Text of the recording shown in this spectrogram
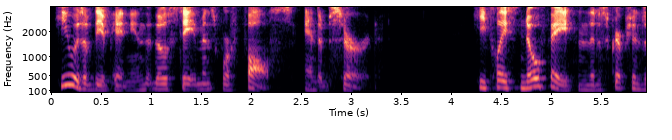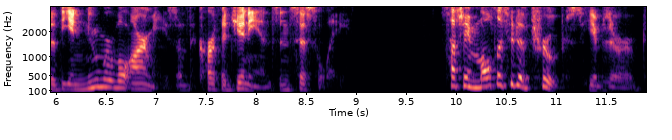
He was of the opinion that those statements were false and absurd. He placed no faith in the descriptions of the innumerable armies of the Carthaginians in Sicily. Such a multitude of troops, he observed,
